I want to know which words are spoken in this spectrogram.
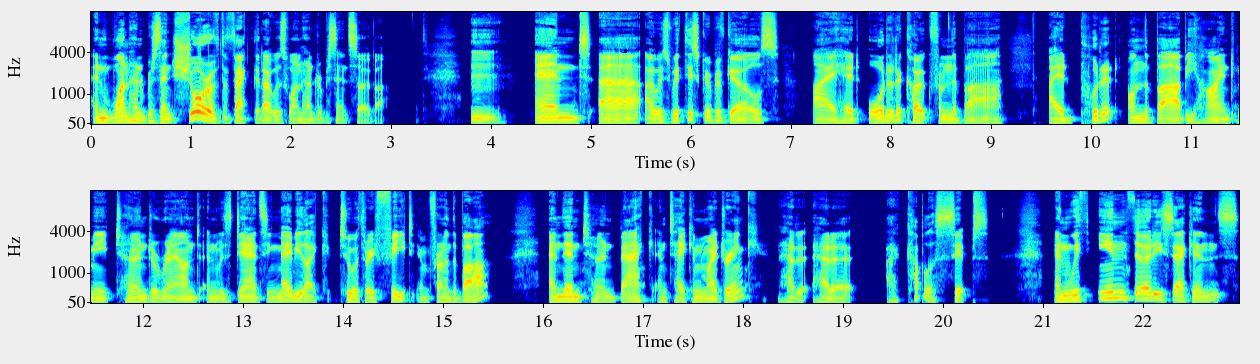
and 100% sure of the fact that I was 100% sober. Mm. And uh, I was with this group of girls. I had ordered a Coke from the bar. I had put it on the bar behind me, turned around and was dancing maybe like two or three feet in front of the bar, and then turned back and taken my drink, had a, had a, a couple of sips. And within 30 seconds,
